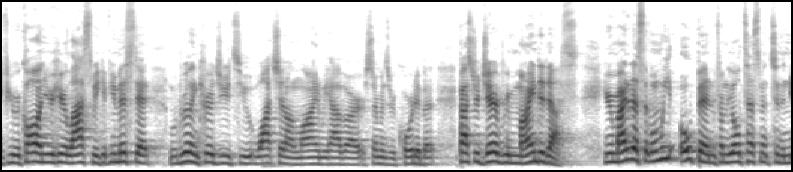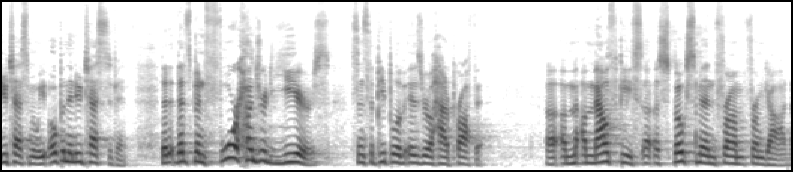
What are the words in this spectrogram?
If you recall and you were here last week, if you missed it, would really encourage you to watch it online. We have our sermons recorded. But Pastor Jared reminded us, he reminded us that when we open from the Old Testament to the New Testament, we open the New Testament, that, that it's been 400 years since the people of Israel had a prophet a, a mouthpiece, a, a spokesman from, from God.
